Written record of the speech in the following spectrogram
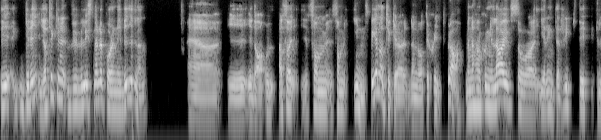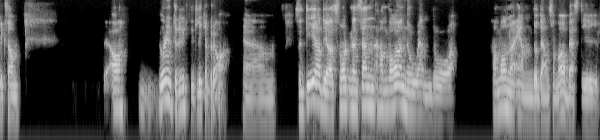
det, grej, jag tycker, vi, vi lyssnade på den i bilen eh, i, idag. Och, alltså, som, som inspelad tycker jag den låter skitbra. Men när han sjunger live så är det inte riktigt liksom, ja, då är det inte riktigt lika bra. Um, så det hade jag svårt men sen han var nog ändå han var nog ändå den som var bäst i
